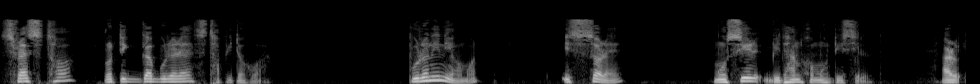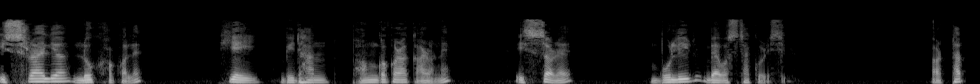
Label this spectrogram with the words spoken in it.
শ্ৰেষ্ঠ প্ৰতিজ্ঞাবোৰেৰে স্থাপিত হোৱা। পুৰণি নিয়মত ঈশ্বৰে মুচিৰ বিধানসমূহ দিছিল। আৰু ইছৰাইলীয় লোকসকলে সেই বিধান ভংগ কৰাৰ কাৰণে ঈশ্বৰে বলিৰ ব্যৱস্থা কৰিছিল। অৰ্থাৎ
